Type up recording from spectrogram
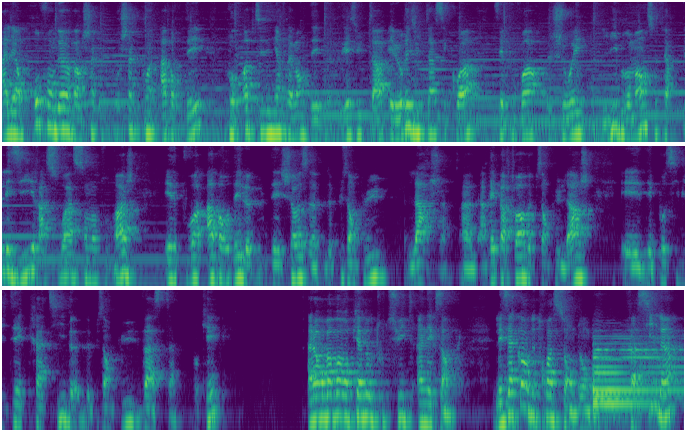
aller en profondeur dans chaque, pour chaque point abordé, pour obtenir vraiment des résultats. Et le résultat, c'est quoi? C'est pouvoir jouer librement, se faire plaisir à soi, à son entourage et de pouvoir aborder des choses de plus en plus larges, un, répertoire de plus en plus large et des possibilités créatives de plus en plus vastes. Ok? Alors, on va voir au piano tout de suite un exemple. Les accords de trois sons, donc facile, hein?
